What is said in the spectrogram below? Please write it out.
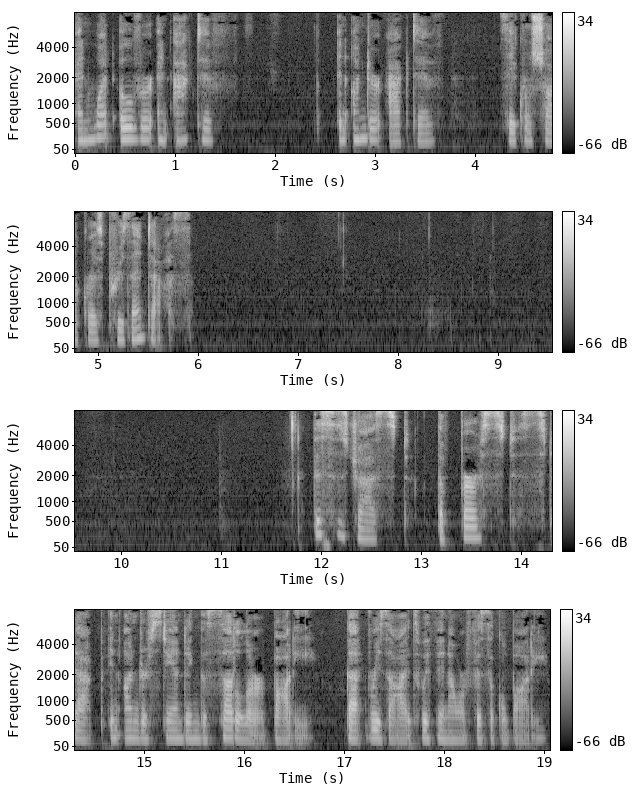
and what over and active and underactive sacral chakras present as. This is just the first step in understanding the subtler body that resides within our physical body.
